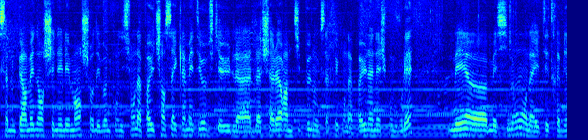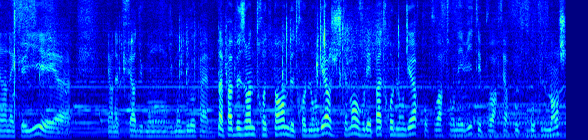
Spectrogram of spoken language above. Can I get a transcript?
ça nous permet d'enchaîner les manches sur des bonnes conditions. On n'a pas eu de chance avec la météo parce qu'il y a eu de la, chaleur un petit peu, donc ça fait qu'on n'a pas eu la neige qu'on voulait. Mais, mais, sinon, on a été très bien accueillis. Et, et on a pu faire du bon, du bon boulot quand même. On n'a pas besoin de trop de pentes, de trop de longueur, justement, on voulait pas trop de longueur pour pouvoir tourner vite et pouvoir faire beaucoup, de manches.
